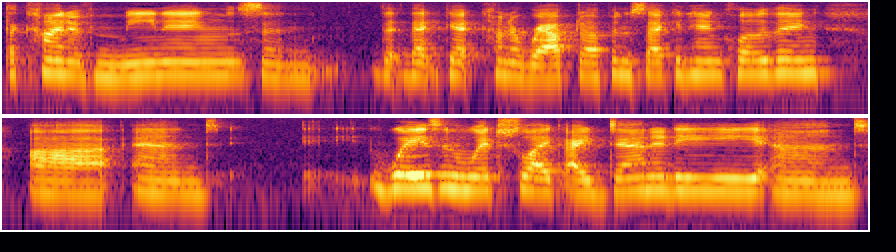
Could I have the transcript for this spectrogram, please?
the kind of meanings and that, that get kind of wrapped up in secondhand clothing uh, and ways in which like identity and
